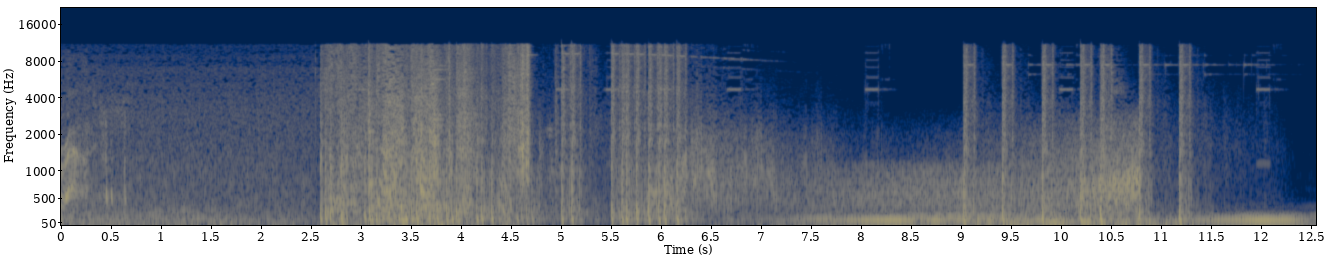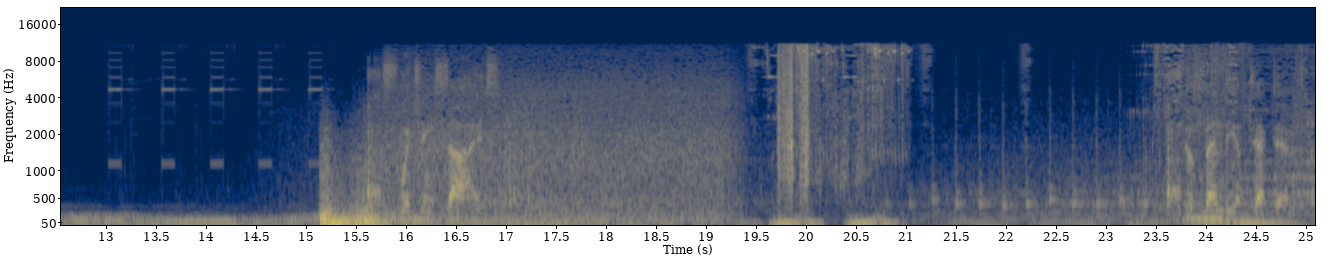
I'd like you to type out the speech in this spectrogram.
Round. Switching sides. Defend the objective.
